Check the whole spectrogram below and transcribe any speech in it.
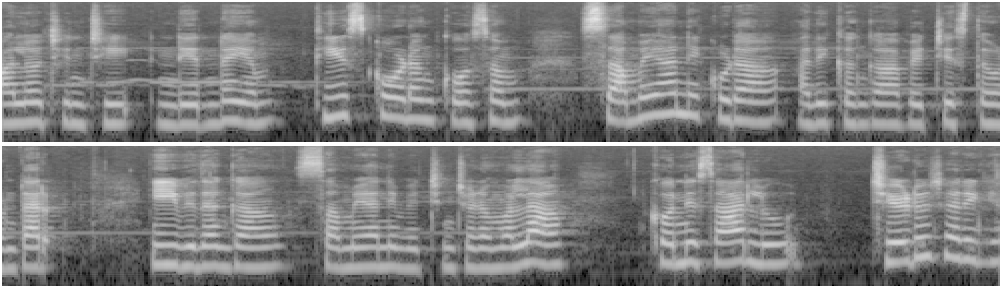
ఆలోచించి నిర్ణయం తీసుకోవడం కోసం సమయాన్ని కూడా అధికంగా వెచ్చిస్తూ ఉంటారు. ఈ విధంగా సమయాన్ని వెచ్చించడం వల్ల కొన్నిసార్లు చెడు జరిగే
